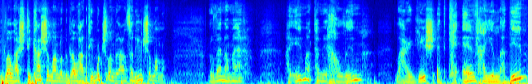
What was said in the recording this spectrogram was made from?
בגלל השתיקה שלנו, בגלל האטימות שלנו, בגלל האכזריות שלנו. ראובן אומר, האם אתם יכולים להרגיש את כאב הילדים?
